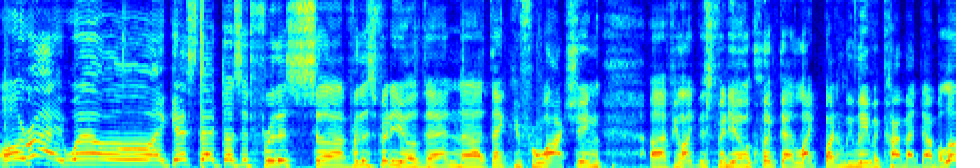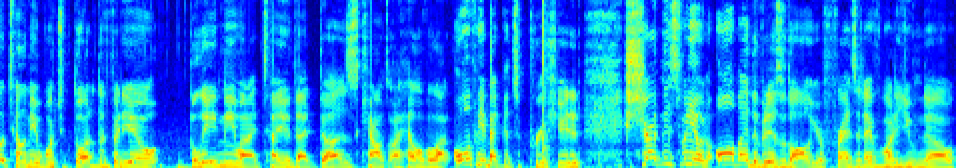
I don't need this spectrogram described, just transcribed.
All right, well, I guess that does it for this uh, for this video. Then, uh, thank you for watching. Uh, if you like this video, click that like button. Leave a comment down below telling me what you thought of the video. Believe me when I tell you that does count a hell of a lot. All feedback is appreciated. Share this video and all my other videos with all your friends and everybody you know.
